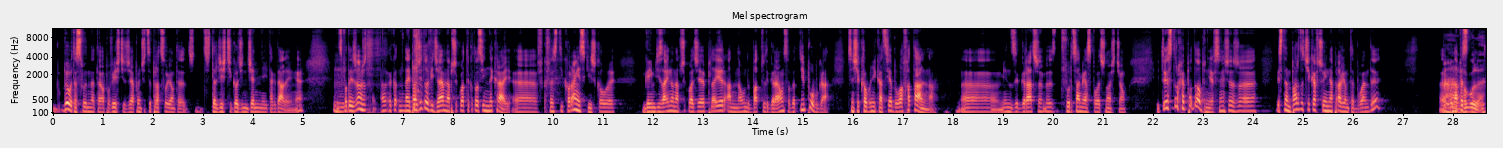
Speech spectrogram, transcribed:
były te słynne te opowieści, że Japończycy pracują te 40 godzin dziennie i tak dalej, nie? Więc mhm. podejrzewam, że najbardziej to widziałem na przykład, tylko to jest inny kraj, w kwestii koreańskiej szkoły game designu na przykładzie Player Unknown Battlegrounds, obecnie PUBG'a. W sensie komunikacja była fatalna e, między graczem, twórcami a społecznością. I tu jest trochę podobnie, w sensie, że jestem bardzo ciekaw, czy oni naprawią te błędy. E, Aha, na PC, w ogóle.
